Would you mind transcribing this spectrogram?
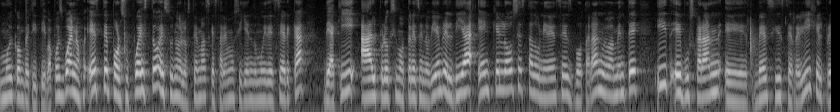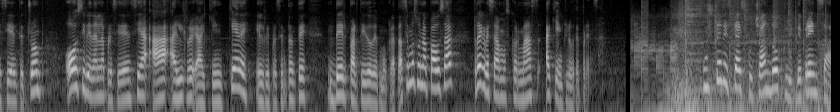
muy competitiva. Pues bueno, este por supuesto es uno de los temas que estaremos siguiendo muy de cerca de aquí al próximo 3 de noviembre, el día en que los estadounidenses votarán nuevamente y eh, buscarán eh, ver si se reelige el presidente Trump o si le dan la presidencia a, al, quien quede el representante del Partido Demócrata. Hacemos una pausa, regresamos con más aquí en Club de Prensa. Usted está escuchando Club de Prensa,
